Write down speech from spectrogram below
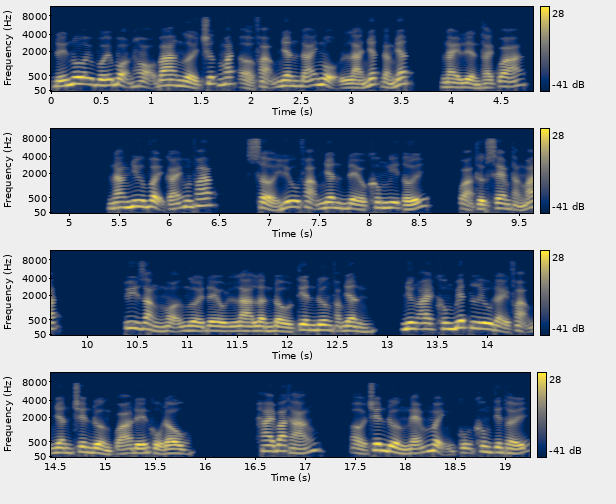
Đến nỗi với bọn họ ba người trước mắt ở phạm nhân đãi ngộ là nhất đẳng nhất, này liền thái quá. Nàng như vậy cái hôn pháp, sở hữu phạm nhân đều không nghĩ tới, quả thực xem thẳng mắt. Tuy rằng mọi người đều là lần đầu tiên đương phạm nhân, nhưng ai không biết lưu đẩy phạm nhân trên đường quá đến khổ đâu. Hai ba tháng, ở trên đường ném mệnh cũng không tiên thấy.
